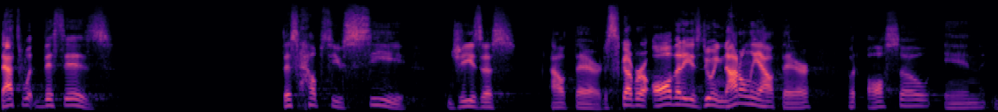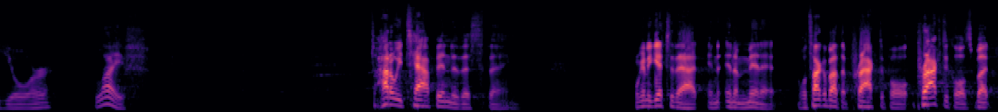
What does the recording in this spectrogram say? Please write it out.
That's what this is. This helps you see Jesus out there. Discover all that he is doing, not only out there, but also in your life. So, how do we tap into this thing? We're going to get to that in, in a minute. We'll talk about the practical, practicals, but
